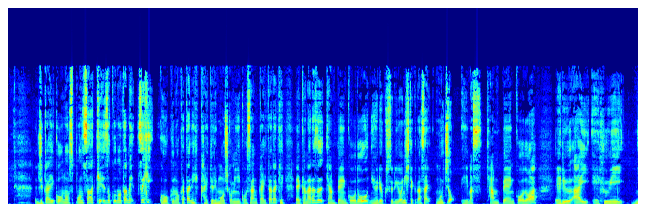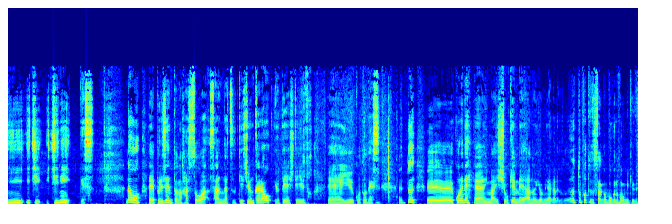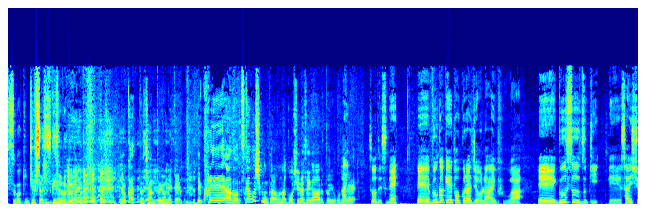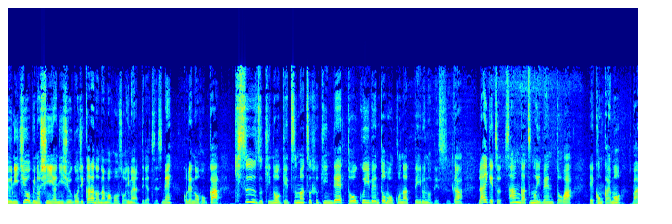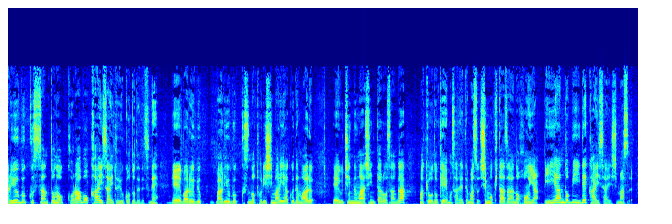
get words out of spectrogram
次回以降のスポンサー継続のため、ぜひ多くの方に買取申し込みにご参加いただき、必ずキャンペーンコードを入力するようにしてください。もう一度言います。キャンペーンコードは LIFE2112 です。なお、えー、プレゼントの発送は3月下旬からを予定していると、えー、いうことです。で、えー、これね、えー、今一生懸命あの読みながら、ずっとポテトさんが僕の方を見ててすごい緊張したんですけど、よかった、ちゃんと読めて。で、これ、あの、塚越くんからもなんかお知らせがあるということで。はい、そうですね。えー、文化系トークラジオライフは、えー、偶数月、えー、最終日曜日の深夜25時からの生放送、今やってるやつですね。これのほか、奇数月の月末付近でトークイベントも行っているのですが、来月3月のイベントは、えー、今回もバリューブックスさんとのコラボ開催ということでですね、えー、バリューバリューブックスの取締役でもある、えー、内沼慎太郎さんが、まあ、共同経営もされてます、下北沢の本屋 B&B で開催します。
